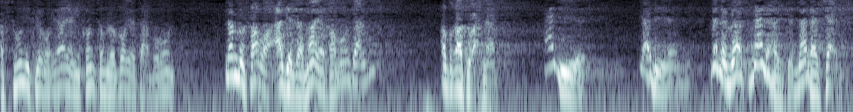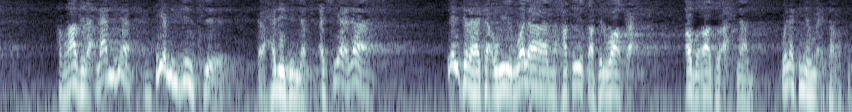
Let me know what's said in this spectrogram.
أفتوني في رؤياي إن كنتم للرؤيا تعبرون. لما صار عجز ما يفهمون قال أضغاث أحلام هذه يعني منامات ما لها ما لها شأن. أضغاث الأحلام هي هي من جنس حديث النفس. أشياء لا ليس لها تأويل ولا حقيقة في الواقع. أضغاث أحلام ولكنهم اعترفوا.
